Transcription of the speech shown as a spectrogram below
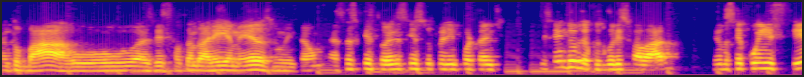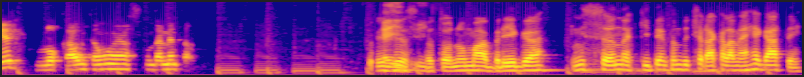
tanto barro, ou às vezes faltando areia mesmo. Então, essas questões assim, é super importante. E sem dúvida, o que os guris falaram, é você conhecer o local, então é fundamental. Pois é, isso, eu tô numa briga insana aqui tentando tirar aquela minha regata, hein?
